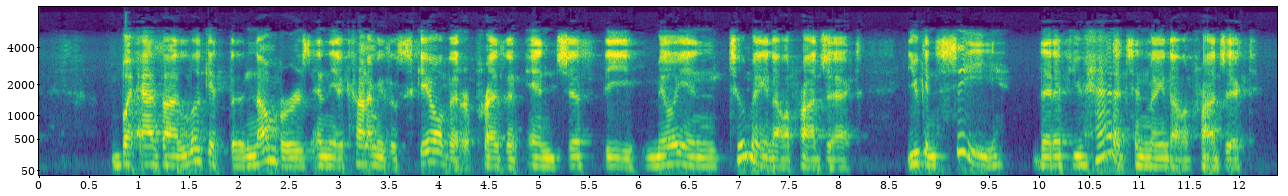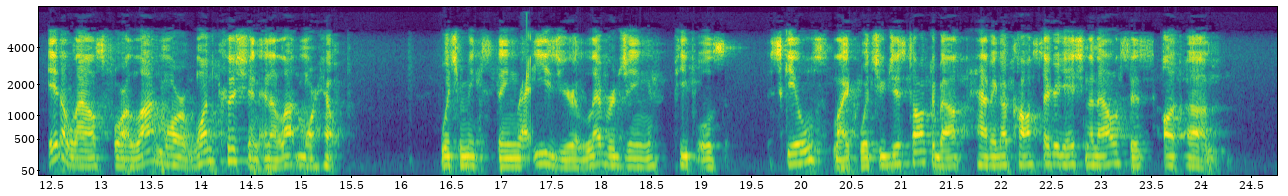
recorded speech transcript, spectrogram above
But as I look at the numbers and the economies of scale that are present in just the million, two million dollar project, you can see that if you had a $10 million project, it allows for a lot more one cushion and a lot more help, which makes things right. easier, leveraging people's skills, like what you just talked about, having a cost segregation analysis on, um,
